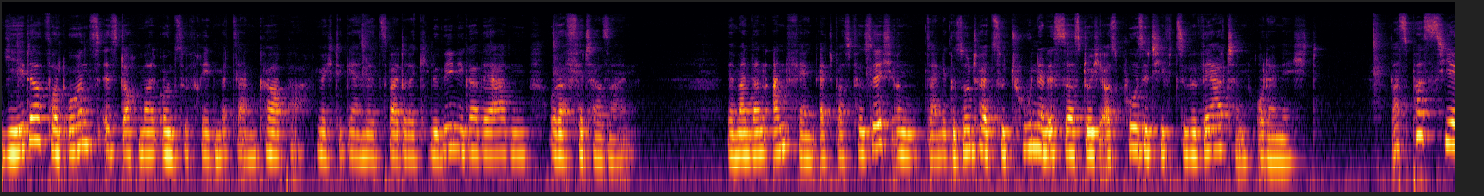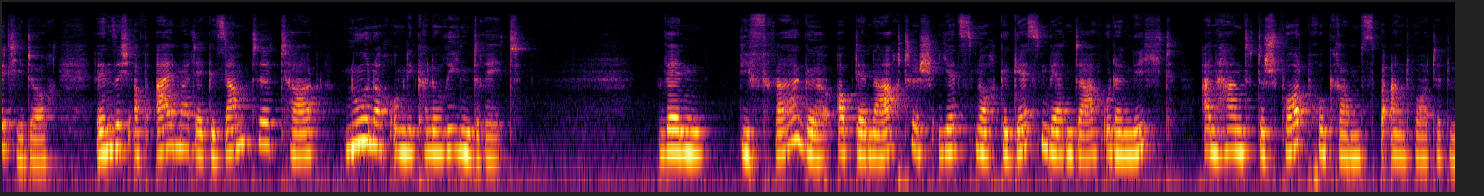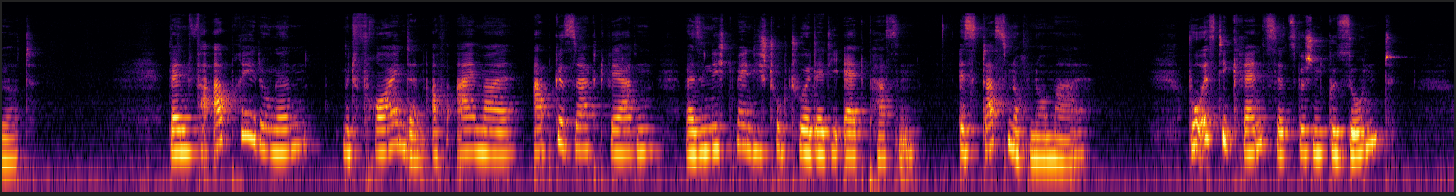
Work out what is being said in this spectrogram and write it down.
Jeder von uns ist doch mal unzufrieden mit seinem Körper, möchte gerne zwei, drei Kilo weniger werden oder fitter sein. Wenn man dann anfängt, etwas für sich und seine Gesundheit zu tun, dann ist das durchaus positiv zu bewerten, oder nicht? Was passiert jedoch, wenn sich auf einmal der gesamte Tag nur noch um die Kalorien dreht? Wenn die Frage, ob der Nachtisch jetzt noch gegessen werden darf oder nicht, anhand des Sportprogramms beantwortet wird. Wenn Verabredungen mit Freunden auf einmal abgesagt werden, weil sie nicht mehr in die Struktur der Diät passen, ist das noch normal? Wo ist die Grenze zwischen gesund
